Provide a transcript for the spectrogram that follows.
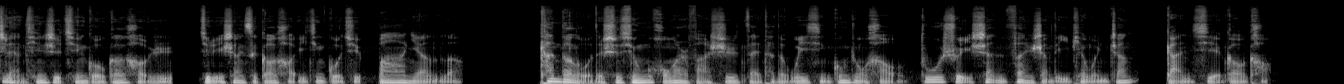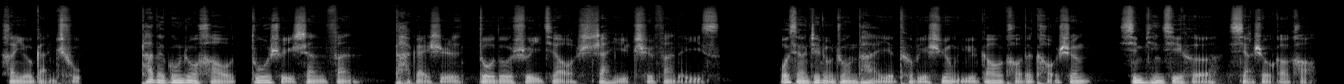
这两天是全国高考日，距离上一次高考已经过去八年了。看到了我的师兄红二法师在他的微信公众号“多睡善饭”上的一篇文章，感谢高考，很有感触。他的公众号“多睡善饭”大概是多多睡觉、善于吃饭的意思。我想这种状态也特别适用于高考的考生，心平气和享受高考。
